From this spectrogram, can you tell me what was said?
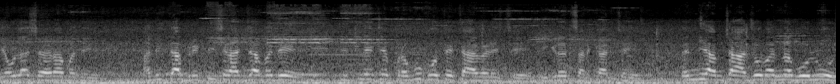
येवला शहरामध्ये. आणि त्या ब्रिटिश राज्यामध्ये तिथले जे प्रमुख होते त्यावेळेचे इंग्रज सरकारचे त्यांनी आमच्या आजोबांना बोलवून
